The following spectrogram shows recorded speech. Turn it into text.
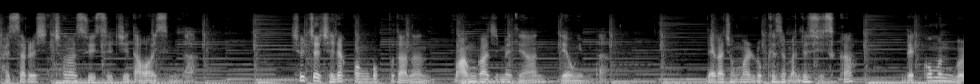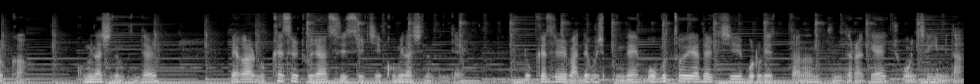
발사를 실천할 수 있을지 나와 있습니다. 실제 제작 방법보다는 마음가짐에 대한 내용입니다. 내가 정말 로켓을 만들 수 있을까? 내 꿈은 뭘까? 고민하시는 분들, 내가 로켓을 도전할 수 있을지 고민하시는 분들, 로켓을 만들고 싶은데 뭐부터 해야 될지 모르겠다는 분들에게 좋은 책입니다.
